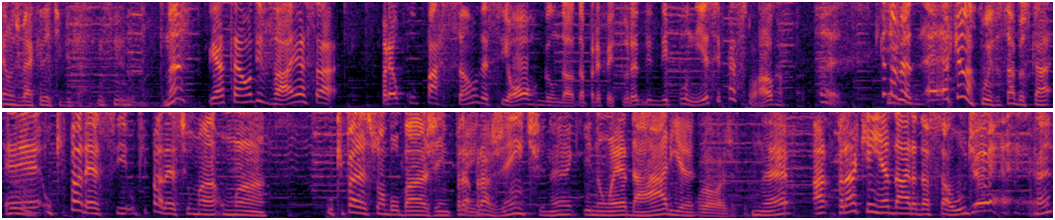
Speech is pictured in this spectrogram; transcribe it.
Até onde vai a criatividade? do ser humano, né? E até onde vai essa preocupação desse órgão da, da prefeitura de, de punir esse pessoal, rapaz? Que, na verdade, é aquela coisa, sabe, Oscar? É, o que parece, o que parece uma, uma o que parece uma bobagem pra, pra gente, né, que não é da área, Lógico. né? A, pra quem é da área da saúde é, é, né?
